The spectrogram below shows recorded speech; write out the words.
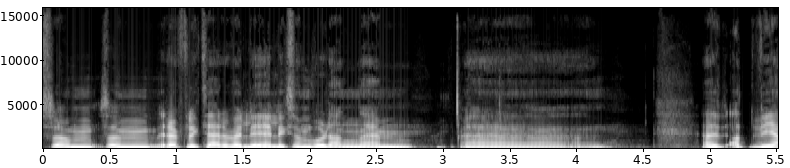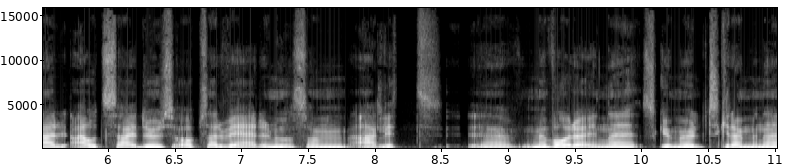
som, som reflekterer veldig liksom hvordan eh, at vi er outsiders og observerer noe som er litt eh, med våre øyne skummelt, skremmende.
